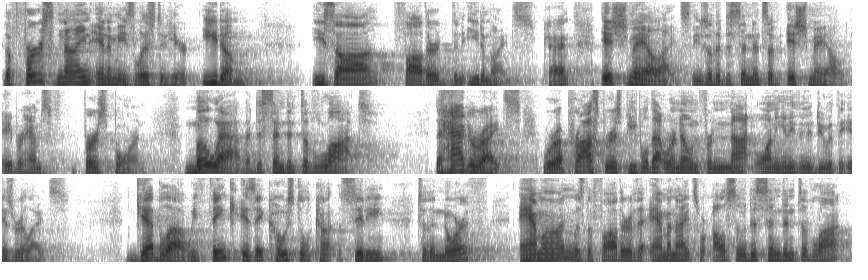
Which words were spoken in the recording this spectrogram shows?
The first nine enemies listed here Edom, Esau fathered the Edomites, okay? Ishmaelites, these are the descendants of Ishmael, Abraham's firstborn. Moab, a descendant of Lot. The Hagarites were a prosperous people that were known for not wanting anything to do with the Israelites. Geblah, we think, is a coastal city to the north. Ammon was the father of the Ammonites, were also a descendant of Lot,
